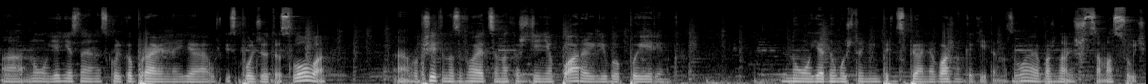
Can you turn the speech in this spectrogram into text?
А, ну, я не знаю, насколько правильно я использую это слово. А, вообще это называется нахождение пары, либо пейринг. Но я думаю, что не принципиально важно, какие то называю, важна лишь сама суть.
